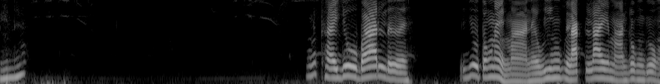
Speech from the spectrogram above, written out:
นเนื้อะไม่ใครอยู่บ้านเลย อยู่ตรงไหนมาเนี่ยวิ่งลัดไล่มาลงยง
